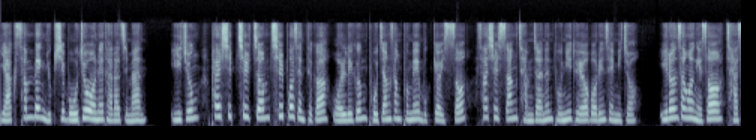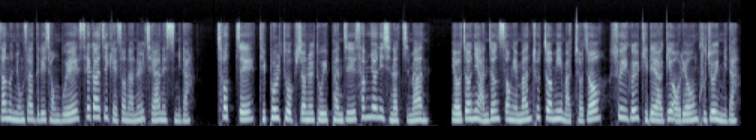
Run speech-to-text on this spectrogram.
약 365조 원에 달하지만 이 중 87.7%가 원리금 보장 상품에 묶여 있어 사실상 잠자는 돈이 되어버린 셈이죠. 이런 상황에서 자산운용사들이 정부에 세 가지 개선안을 제안했습니다. 첫째, 디폴트 옵션을 도입한 지 3년이 지났지만 여전히 안전성에만 초점이 맞춰져 수익을 기대하기 어려운 구조입니다.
